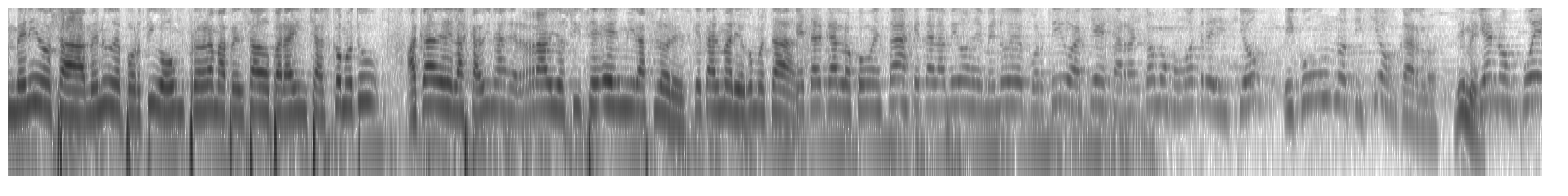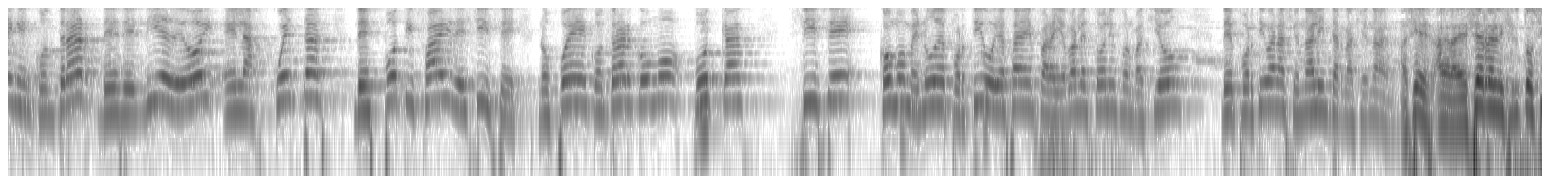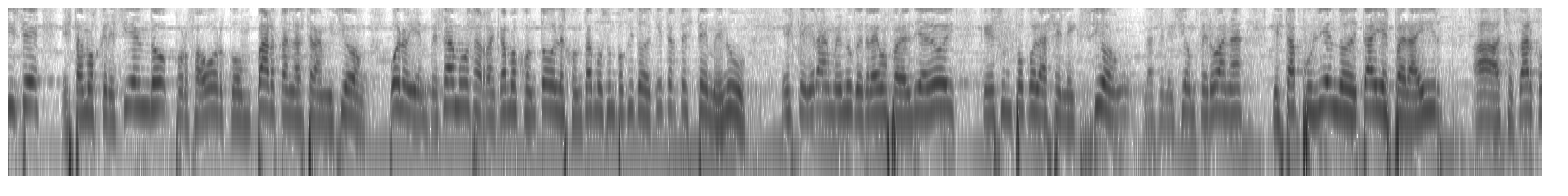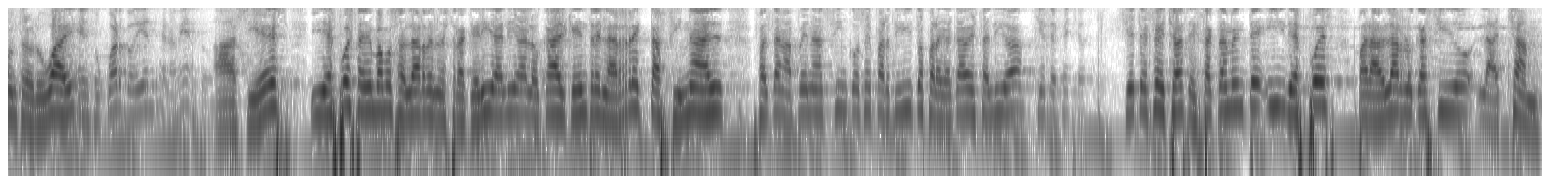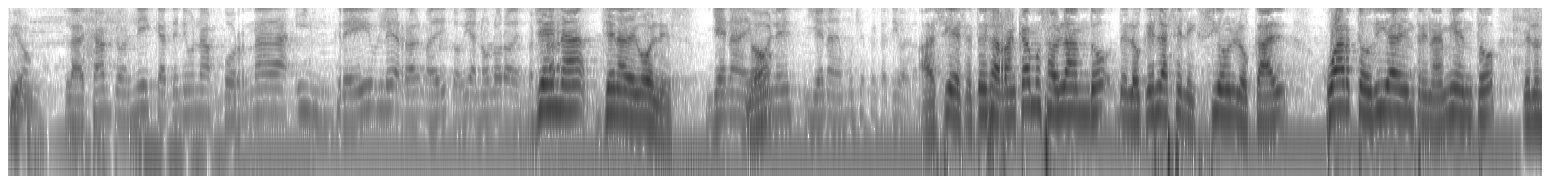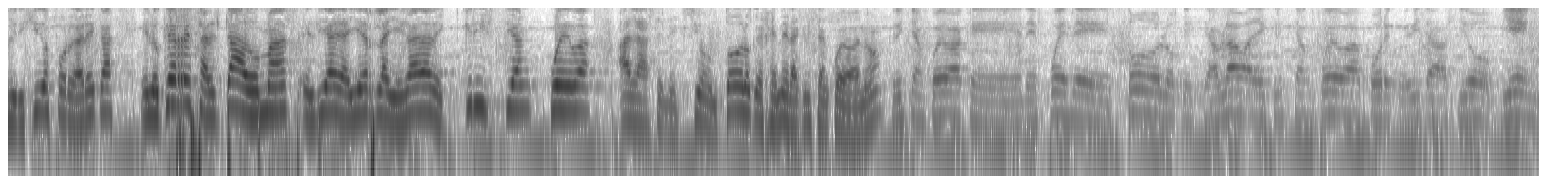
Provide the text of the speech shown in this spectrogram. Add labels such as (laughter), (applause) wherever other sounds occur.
bienvenidos a Menú Deportivo, un programa pensado para hinchas como tú, acá desde las cabinas de Radio CICE en Miraflores. ¿Qué tal Mario? ¿Cómo estás? ¿Qué tal Carlos? ¿Cómo estás? ¿Qué tal amigos de Menú Deportivo? Así es, arrancamos con otra edición y con un notición, Carlos. Dime. Ya nos pueden encontrar desde el día de hoy en las cuentas de Spotify de CICE. Nos pueden encontrar como podcast CICE como Menú Deportivo, ya saben, para llevarles toda la información deportiva nacional e internacional. Así es, agradecerle al Instituto CICE, estamos creciendo, por favor compartan la transmisión. Bueno, y empezamos, arrancamos con todo, les contamos un poquito de qué trata este menú, este gran menú que traemos para el día de hoy, que es un poco la selección, la selección peruana, que está puliendo detalles para ir a chocar contra Uruguay. En su cuarto día de entrenamiento. Así es. Y después también vamos a hablar de nuestra querida liga local que entra en la recta final. Faltan apenas cinco o seis partiditos para que acabe esta liga. Siete fechas. Siete fechas, exactamente. Y después para hablar lo que ha sido la Champions. La Champions League que ha tenido una jornada increíble. Real Madrid todavía no logra despertar. Llena, llena de goles. Llena de ¿no? goles y llena de mucha expectativa también. Así es. Entonces arrancamos hablando de lo que es la selección local. Cuarto día de entrenamiento de los dirigidos por Gareca, en lo que ha resaltado más el día de ayer la llegada de Cristian Cueva a la selección, todo lo que genera Cristian Cueva, ¿no? Cristian Cueva que después de todo lo que se hablaba de Cristian Cueva, pobre Cuevita ha sido bien,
